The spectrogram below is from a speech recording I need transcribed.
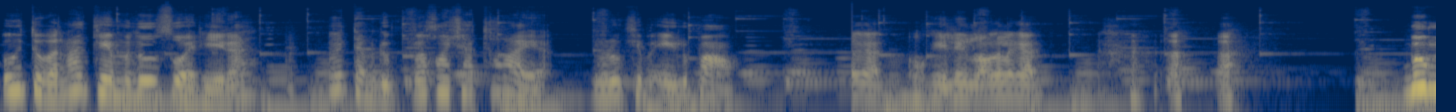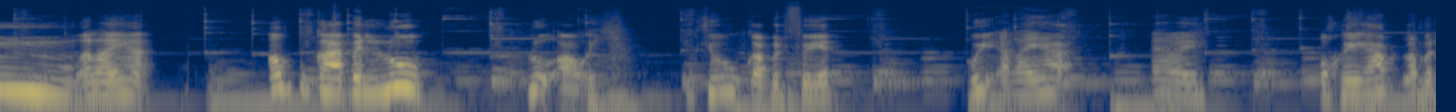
อุ้ยแต่ว่าหน้าเกมมันดูสวยทีนะเฮ้ยแต่มันดูไม่ค่อยชัดเท่าไหร่อะไม่รู้คิดเองหรือเปล่า แล้วกันโอเคเรียกร้องกันแล้วกันบึ้มอะไรอะ เอ้ากูกลายเป็นรูปรูปเอาไอ้กูคิดว่ากูกลายเป็นเฟซวิอะไรอะอะไรโอเคครับ เรามา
